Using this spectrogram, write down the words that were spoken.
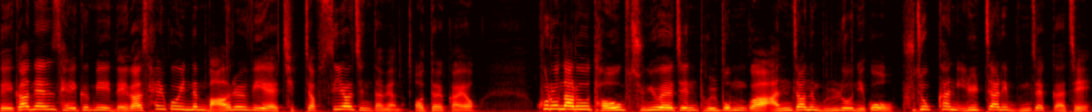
내가 낸 세금이 내가 살고 있는 마을을 위해 직접 쓰여진다면 어떨까요? 코로나로 더욱 중요해진 돌봄과 안전은 물론이고 부족한 일자리 문제까지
